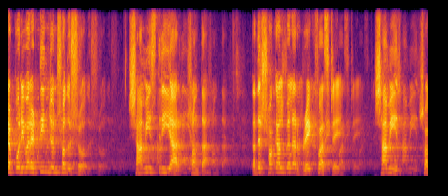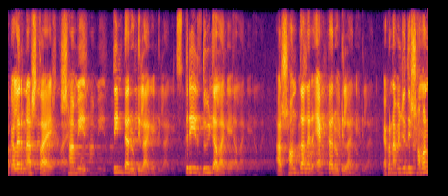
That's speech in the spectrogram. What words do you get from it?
একটা পরিবারের তিনজন সদস্য, স্বামী, স্ত্রী আর সন্তান। তাদের সকালবেলার ব্রেকফাস্টে স্বামীর সকালের নাস্তায় স্বামীর তিনটা রুটি লাগে, স্ত্রীর দুইটা লাগে, আর সন্তানের একটা রুটি লাগে। এখন আমি যদি সমান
